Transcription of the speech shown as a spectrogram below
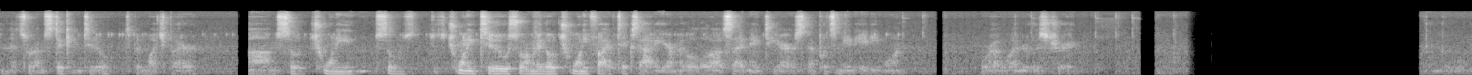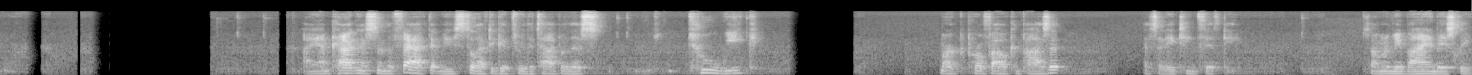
and that's what I'm sticking to. It's been much better. Um, so 20, so it's 22. So I'm going to go 25 ticks out of here. I'm going to go a little outside an ATR, so that puts me at 81 where I will enter this trade. I am cognizant of the fact that we still have to get through the top of this two-week market profile composite. That's at 1850. So I'm gonna be buying basically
